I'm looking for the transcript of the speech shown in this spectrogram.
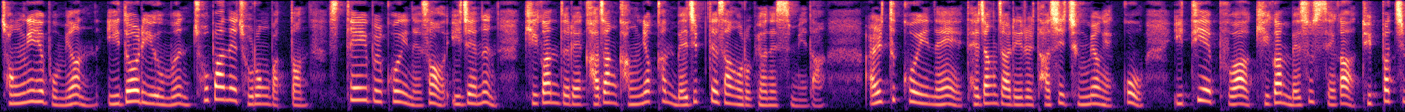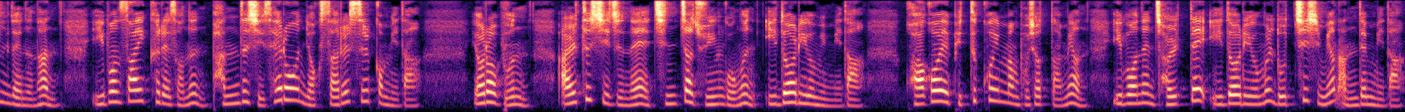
정리해보면 이더리움은 초반에 조롱받던 스테이블 코인에서 이제는 기관들의 가장 강력한 매집 대상으로 변했습니다. 알트코인의 대장 자리를 다시 증명했고 ETF와 기관 매수세가 뒷받침되는 한 이번 사이클에서는 반드시 새로운 역사를 쓸 겁니다. 여러분, 알트 시즌의 진짜 주인공은 이더리움입니다. 과거의 비트코인만 보셨다면 이번엔 절대 이더리움을 놓치시면 안 됩니다.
